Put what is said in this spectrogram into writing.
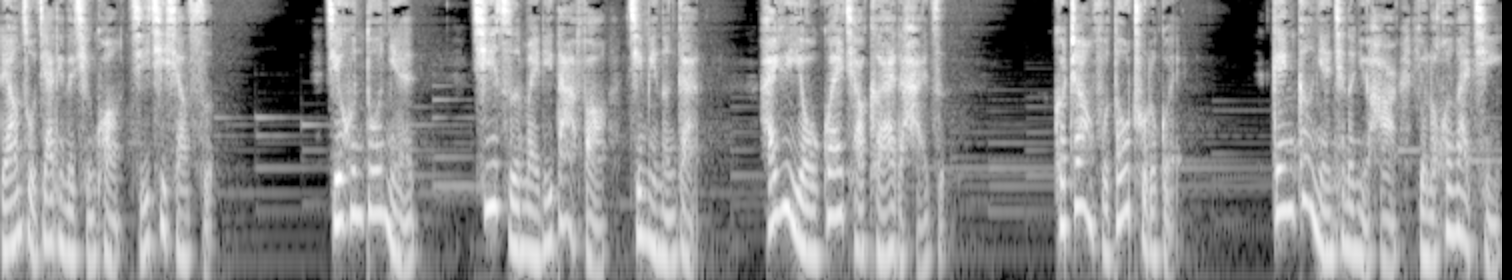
两组家庭的情况极其相似：结婚多年，妻子美丽大方、精明能干，还育有乖巧可爱的孩子，可丈夫都出了轨，跟更年轻的女孩有了婚外情。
